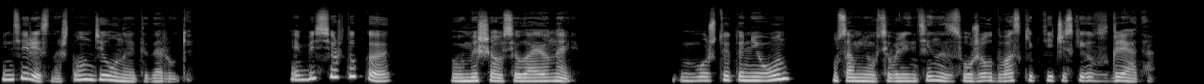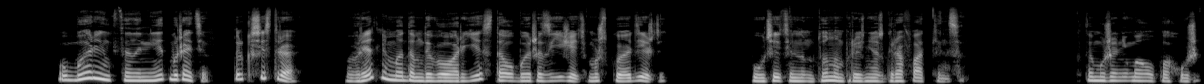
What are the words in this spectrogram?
Интересно, что он делал на этой дороге? И без сюртука, вмешался Лайонель. Может, это не он? Усомнился Валентин и заслужил два скептических взгляда. У Барингтона нет братьев, только сестра. Вряд ли мадам де Вуарье стала бы разъезжать в мужской одежде. Поучительным тоном произнес граф Аткинсон. К тому же они мало похожи.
